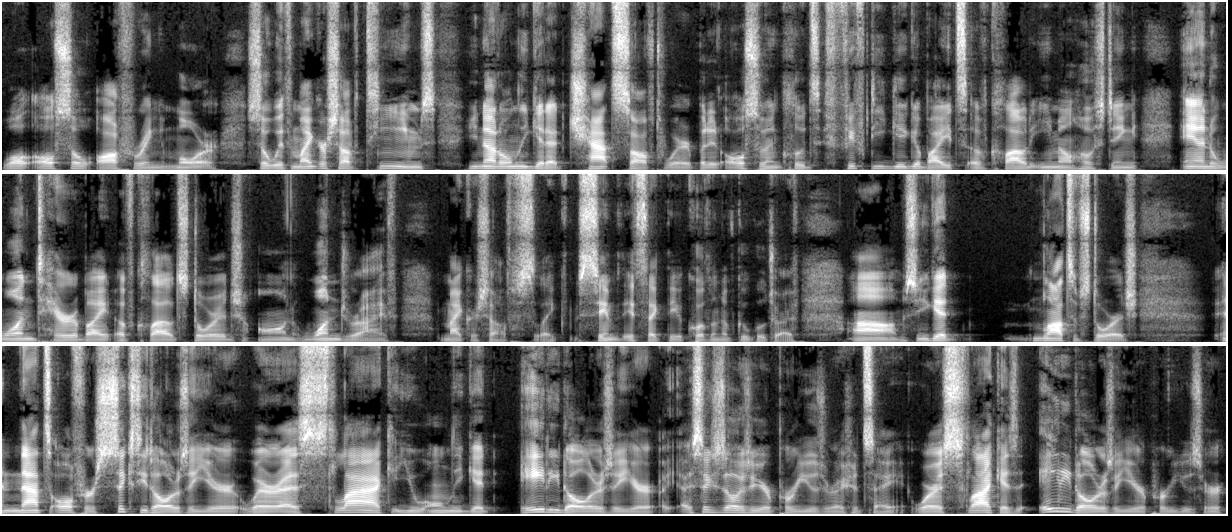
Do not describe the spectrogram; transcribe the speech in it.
while also offering more. So with Microsoft Teams, you not only get a chat software, but it also includes 50 gigabytes of cloud email hosting and 1 terabyte of cloud storage on OneDrive. Microsoft's like same it's like the equivalent of Google Drive. Um, so you get lots of storage. And that's all for $60 a year whereas slack you only get $80 a year uh, $60 a year per user i should say whereas slack is $80 a year per user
